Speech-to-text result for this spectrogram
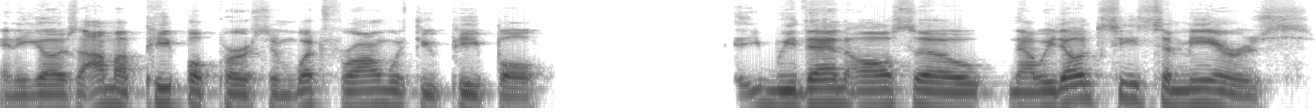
and he goes, "I'm a people person, what's wrong with you people?" Eh, we then also now we don't see Samir's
